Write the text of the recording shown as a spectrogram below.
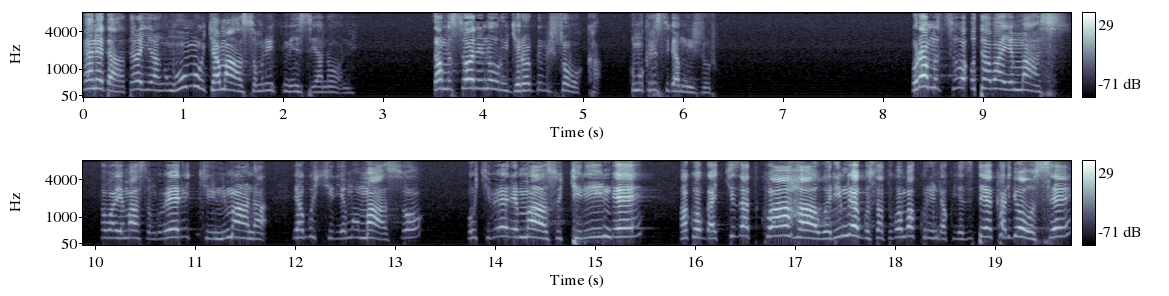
Bene data aragira ngo muhumuke amaso muri minsi ya none. Samusoni ni urugero rw'ibishoboka ku mukristo ujya mu ijoro uramutse utabaye maso utabaye maso ngo ubere ikintu imana yagushyiriyemo maso ukibere maso ukirinde ako gakiza twahawe rimwe gusa tugomba kurinda kugeza iteka ryose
